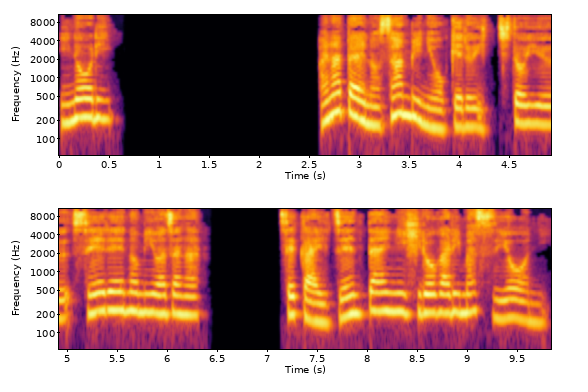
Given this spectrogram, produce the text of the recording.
祈り。あなたへの賛美における一致という精霊の見業が世界全体に広がりますように。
